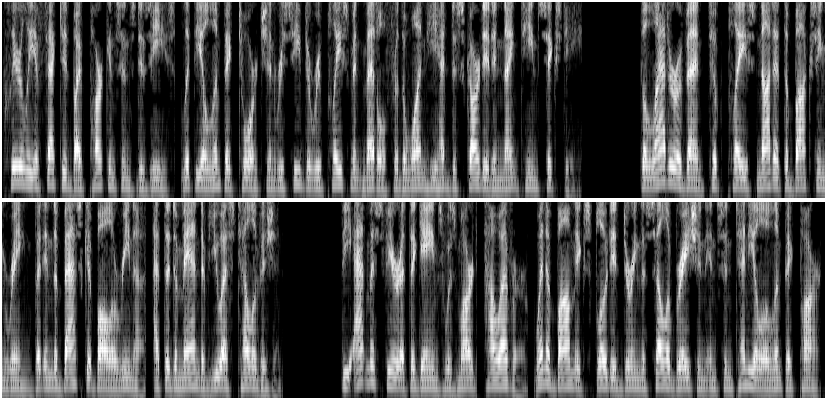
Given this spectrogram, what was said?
clearly affected by Parkinson's disease, lit the Olympic torch and received a replacement medal for the one he had discarded in 1960. The latter event took place not at the boxing ring but in the basketball arena, at the demand of U.S. television. The atmosphere at the Games was marred, however, when a bomb exploded during the celebration in Centennial Olympic Park.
